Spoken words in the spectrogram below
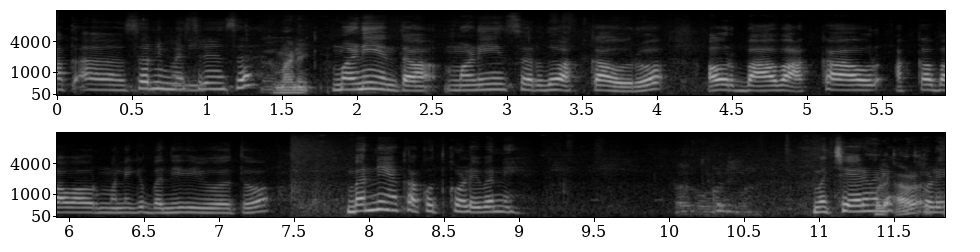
ಅಕ್ಕ ಸರ್ ನಿಮ್ಮ ಹೆಸರೇನು ಸರ್? ಮಣಿ. ಮಣಿ ಅಂತ. ಮಣಿ ಸರ್ದು ಅಕ್ಕ ಅವರು. ಅವ್ರ ಬಾವ ಅಕ್ಕ ಅವ್ರ ಅಕ್ಕ ಬಾವ ಅವ್ರ ಮನೆಗೆ ಬಂದಿದ್ದೀವಿ ಇವತ್ತು. ಬನ್ನಿ ಅಕ್ಕ ಕುತ್ಕೊಳ್ಳಿ ಬನ್ನಿ. ಚೇರ್ ಮೇಲೆ ಕೂತ್ಕೊಳ್ಳಿ.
